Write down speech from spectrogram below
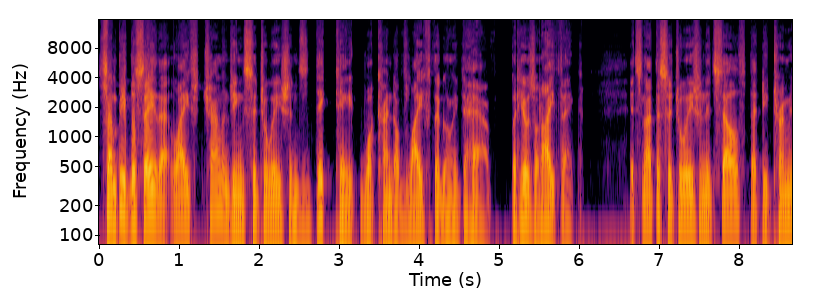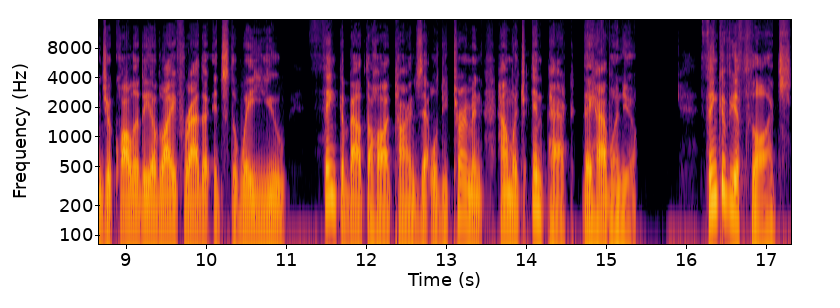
Some people say that life's challenging situations dictate what kind of life they're going to have. But here's what I think it's not the situation itself that determines your quality of life. Rather, it's the way you think about the hard times that will determine how much impact they have on you. Think of your thoughts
